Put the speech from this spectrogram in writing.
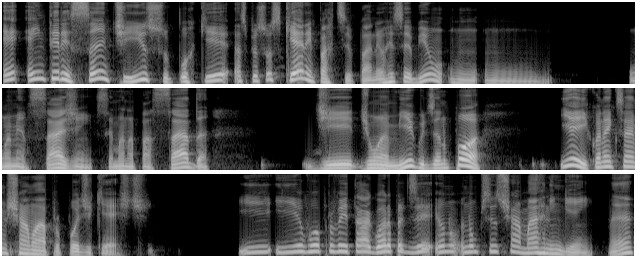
é, é interessante isso porque as pessoas querem participar, né? Eu recebi um, um, uma mensagem semana passada de, de um amigo dizendo: pô, e aí, quando é que você vai me chamar para o podcast? E, e, eu vou aproveitar agora para dizer: eu não, eu não preciso chamar ninguém, né?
